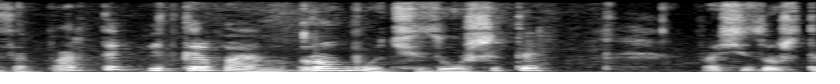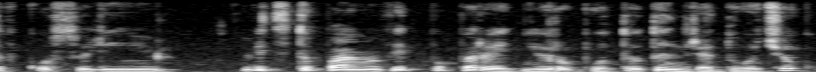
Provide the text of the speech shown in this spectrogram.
за парти, відкриваємо робочі зошити, ваші зошити в косу лінію. Відступаємо від попередньої роботи один рядочок.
